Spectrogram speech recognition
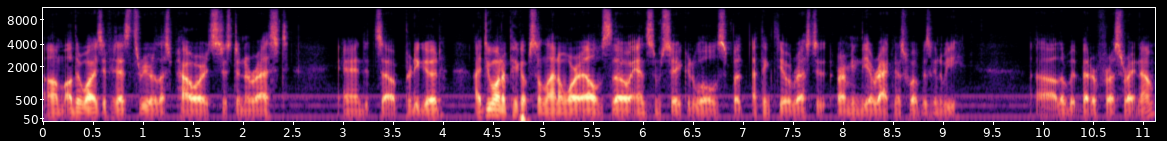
Um, otherwise, if it has 3 or less power, it's just an arrest, and it's uh, pretty good. I do want to pick up some Llanowar Elves, though, and some Sacred Wolves, but I think the arrest, is, or I mean, the Arachnus Web is going to be a little bit better for us right now.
